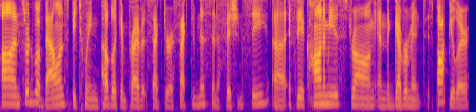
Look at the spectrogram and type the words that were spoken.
on sort of a balance between public and private sector effectiveness and efficiency. Uh, if the economy is strong and the government is popular,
